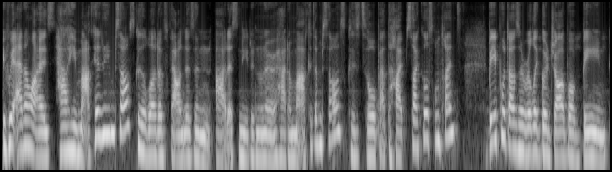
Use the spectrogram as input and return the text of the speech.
If we analyze how he marketed himself, because a lot of founders and artists need to know how to market themselves, because it's all about the hype cycle sometimes. Beeple does a really good job of being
